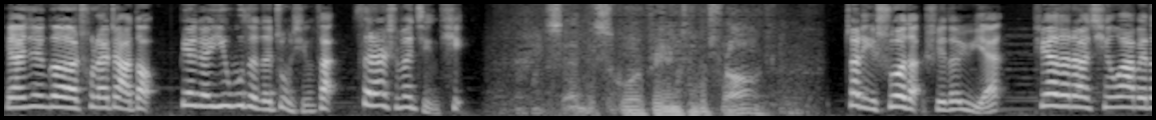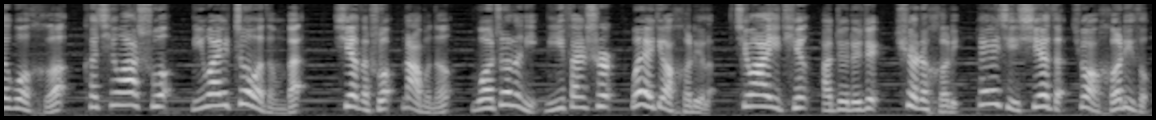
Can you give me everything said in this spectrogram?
眼镜哥初来乍到，面对一屋子的重刑犯，自然十分警惕。这里说的是一则寓言，蝎子让青蛙背他过河，可青蛙说：“你万一蛰我怎么办？”蝎子说：“那不能，我蛰了你，你一翻身我也掉河里了。”青蛙一听啊，对对对，确实合理，背起蝎子就往河里走。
